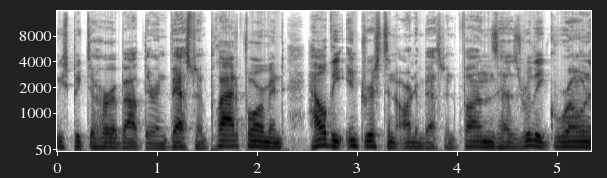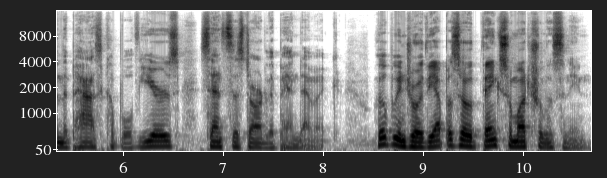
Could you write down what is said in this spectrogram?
We speak to her about their investment platform and how the interest in art investment funds has really grown in the past couple of years since the start of the pandemic. We hope you enjoyed the episode. Thanks so much for listening.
